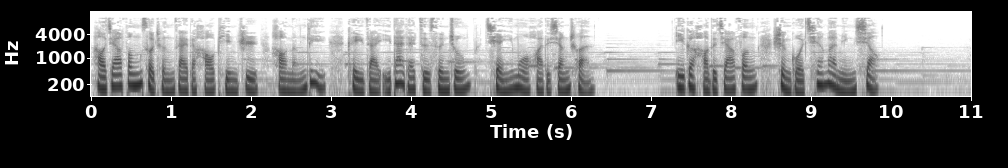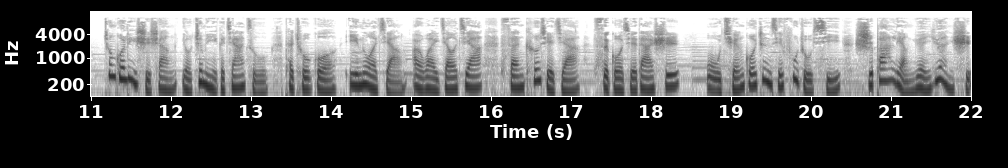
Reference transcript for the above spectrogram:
好家风所承载的好品质、好能力，可以在一代代子孙中潜移默化的相传。一个好的家风，胜过千万名校。”中国历史上有这么一个家族，他出过一诺奖、二外交家、三科学家、四国学大师、五全国政协副主席、十八两院院士。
